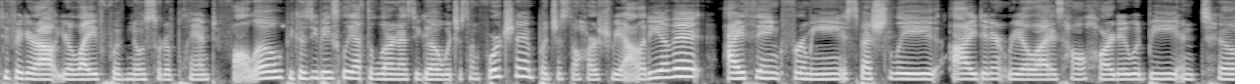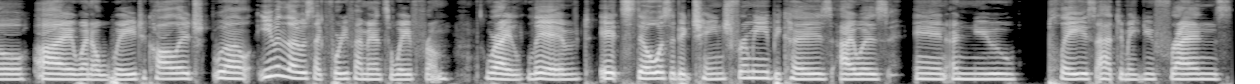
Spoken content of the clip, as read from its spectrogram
to figure out your life with no sort of plan to follow because you basically have to learn as you go, which is unfortunate, but just the harsh reality of it. I think for me, especially, I didn't realize how hard it would be until I went away to college. Well, even though it was like 45 minutes away from where I lived, it still was a big change for me because I was in a new place. I had to make new friends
